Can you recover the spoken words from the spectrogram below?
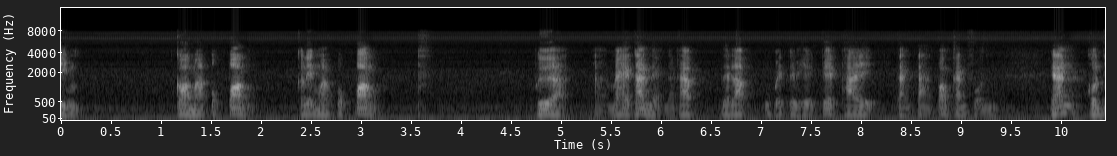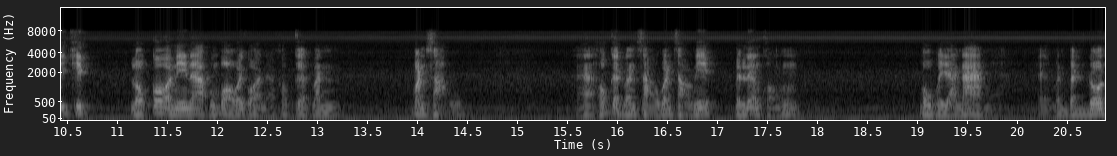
ริงๆ ก็มาปกป้องเขาเรียกมาปกป้อง เพื่อไม่ให้ท่านเนี่ยนะครับ ได้รับอุบัติเหตุเพศภัยต่างๆ ป้องกันฝนงั้นคนที่คิดโลโก้อันนี้นะ ผมบอกไว้ก่อนนะเขาเกิดวันวันเสาร์เขาเกิดวันเสาร์วันเสาร์นี่เป็นเรื่องของปู่พญานาคนะ มันเป็นโดน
